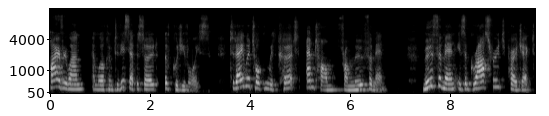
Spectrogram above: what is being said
Hi, everyone, and welcome to this episode of Coogee Voice. Today, we're talking with Kurt and Tom from Move for Men. Move for Men is a grassroots project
